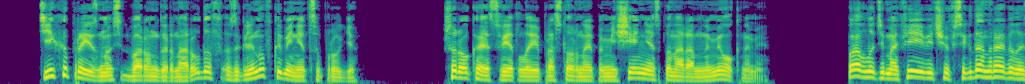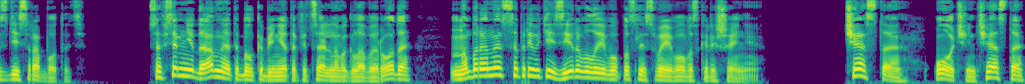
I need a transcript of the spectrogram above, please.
— тихо произносит барон Горнарудов, заглянув в кабинет супруги. Широкое, светлое и просторное помещение с панорамными окнами. Павлу Тимофеевичу всегда нравилось здесь работать. Совсем недавно это был кабинет официального главы рода, но баронесса приватизировала его после своего воскрешения. Часто, очень часто,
